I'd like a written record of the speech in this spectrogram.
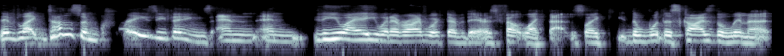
they've like done some crazy things. And and the UAE whenever I've worked over there has felt like that. It's like the the sky's the limit.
